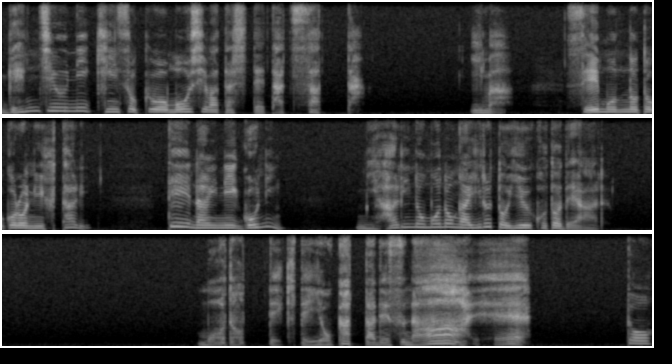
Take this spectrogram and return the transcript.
厳重に禁足を申し渡して立ち去った。今正門のところに2人邸内に5人。見張りの者がいるということである。戻ってきてよかったですなええ。と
